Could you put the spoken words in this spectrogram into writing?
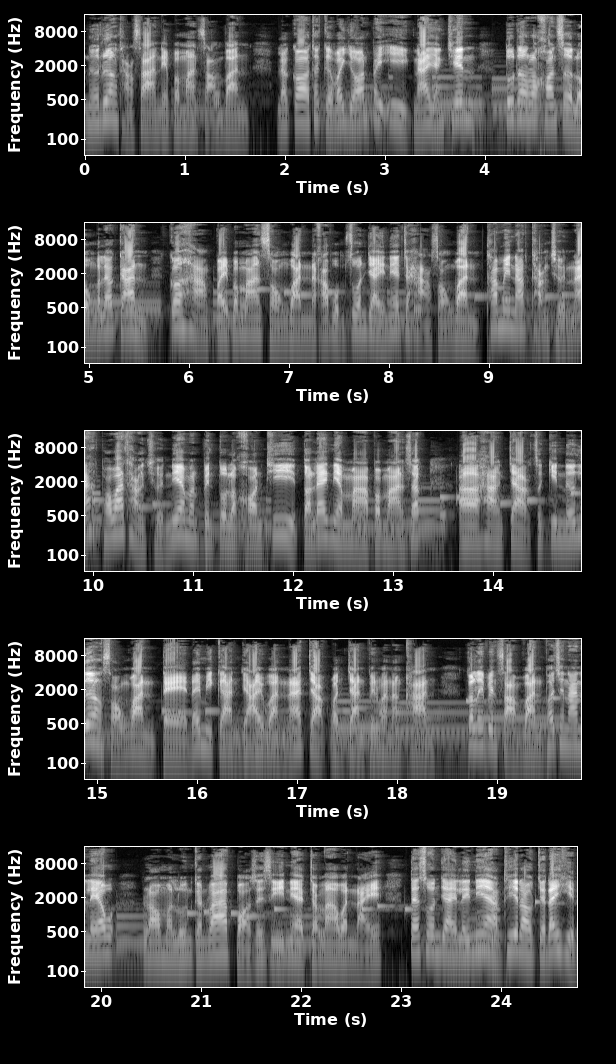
เนื้อเรื่องถังซานเนี่ยประมาณ 3 วัน แล้วก็ถ้าเกิดว่าย้อนไปอีกนะ อย่างเช่นตู้ตัวละครเสือหลงกันแล้วกัน ก็ห่างไปประมาณ 2 วันนะครับผมส่วนใหญ่เนี่ยจะห่าง 2 วัน ถ้าไม่นับถังเฉินนะ เพราะว่าถังเฉินเนี่ยมันเป็นตัวละครที่ตอนแรกเนี่ยมาประมาณสักอ่าห่างจากสกินเนื้อเรื่อง 2 วัน แต่ได้มีการย้ายวันนะจากวันจันทร์เป็นวันอังคาร ก็เลยเป็น 3 วัน เพราะฉะนั้นแล้วเรามาลุ้นกันว่าปอไซซีเนี่ยจะมาวันไหน แต่ส่วนใหญ่เลยเนี่ยที่เราจะได้เห็น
